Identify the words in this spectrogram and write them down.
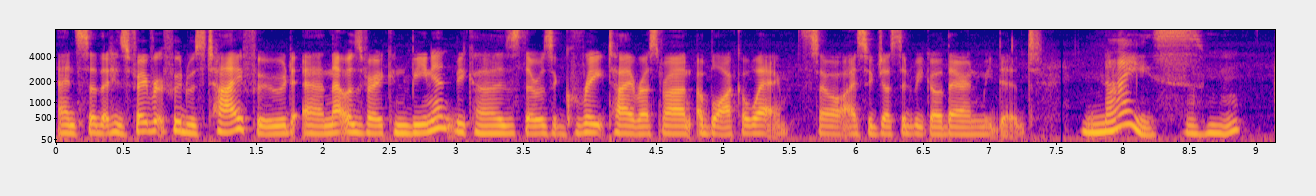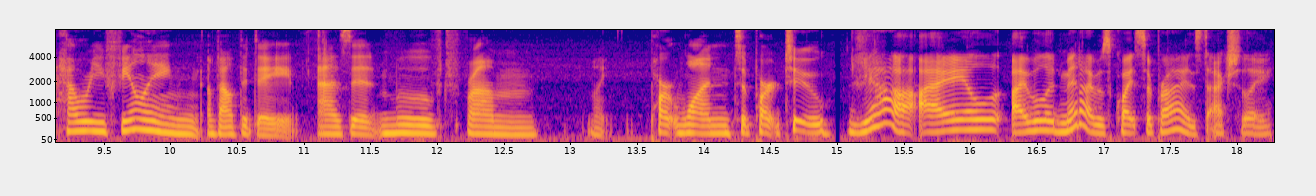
and said that his favorite food was Thai food. And that was very convenient because there was a great Thai restaurant a block away. So, I suggested we go there, and we did. Nice. Mm-hmm. How were you feeling about the date as it moved from part one to part two. Yeah, I'll I will admit I was quite surprised actually.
